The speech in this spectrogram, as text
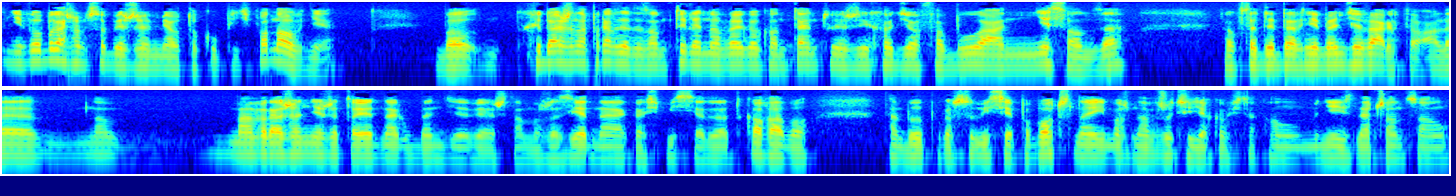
nie wyobrażam sobie, żebym miał to kupić ponownie. Bo chyba, że naprawdę dadzą tyle nowego kontentu, jeżeli chodzi o fabułę, a nie sądzę, to wtedy pewnie będzie warto, ale no, mam wrażenie, że to jednak będzie, wiesz, tam może z jedna jakaś misja dodatkowa, bo tam były po prostu misje poboczne i można wrzucić jakąś taką mniej znaczącą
